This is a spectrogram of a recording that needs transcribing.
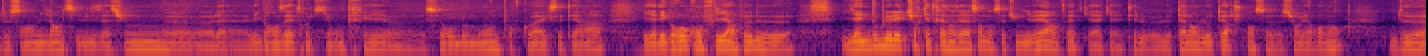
200 000 ans de civilisation, euh, les grands êtres qui ont créé euh, ce robot monde, pourquoi, etc. Et il y a des gros conflits un peu de... Il y a une double lecture qui est très intéressante dans cet univers, en fait, qui a, été le, talent de l'auteur, je pense, euh, sur les romans, de,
